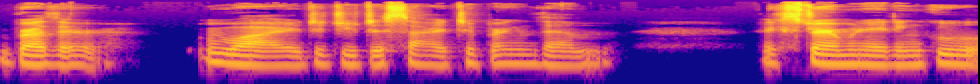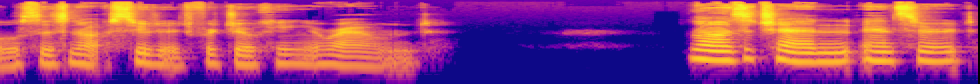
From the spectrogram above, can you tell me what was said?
Brother, why did you decide to bring them? Exterminating ghouls is not suited for joking around. Lan Chen answered,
